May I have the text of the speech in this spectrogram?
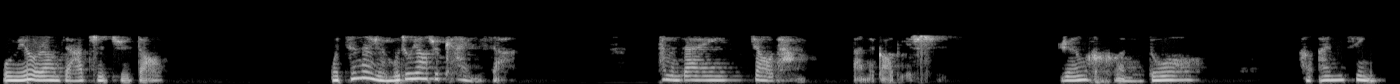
我没有让家智知道。我真的忍不住要去看一下，他们在教堂。办的告别式，人很多，很安静。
